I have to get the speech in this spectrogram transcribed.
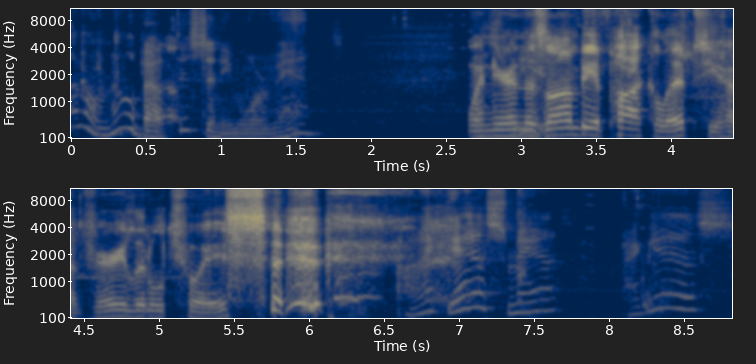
I don't know about this anymore, man. When you're in the zombie apocalypse, you have very little choice. I guess, man. I guess.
